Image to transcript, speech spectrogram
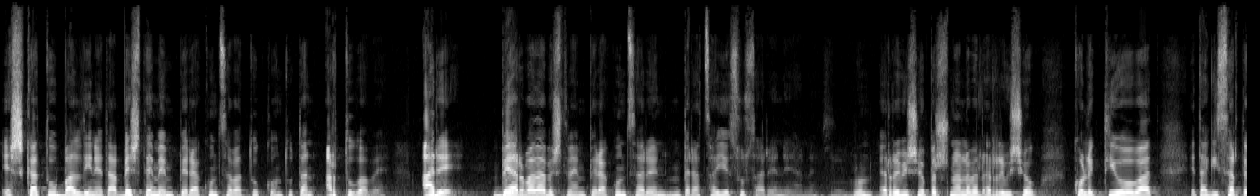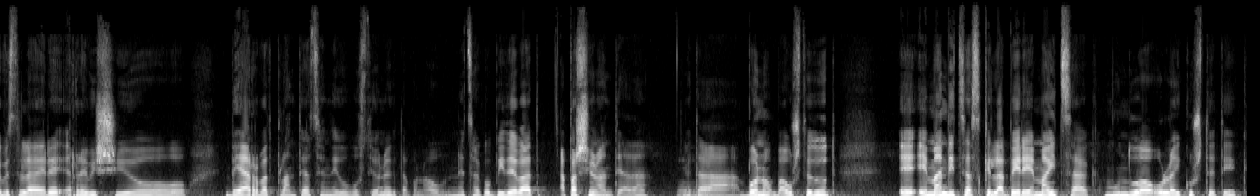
eskatu baldin eta beste menperakuntza batzuk kontutan hartu gabe. Are, behar bada beste menperakuntzaren menperatzaile zuzarenean. Ez? Mm. Errebizio personala behar, errebizio kolektibo bat eta gizarte bezala ere errebizio behar bat planteatzen digu guztionek, eta bueno, netzako bide bat apasionantea da. Eta, bueno, ba, uste dut, e, eman ditzazkela bere emaitzak mundua hola ikustetik,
